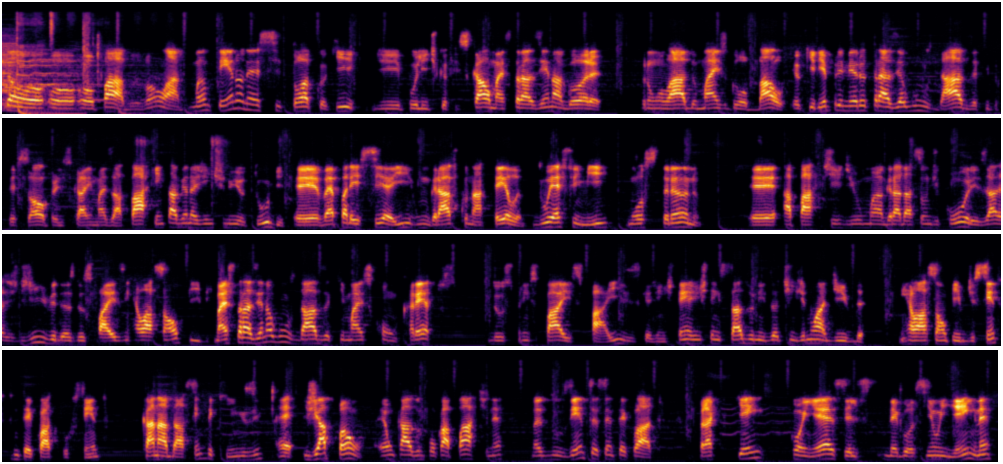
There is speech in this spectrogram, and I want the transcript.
Então, Pablo, vamos lá. Mantendo nesse tópico aqui de política fiscal, mas trazendo agora para um lado mais global, eu queria primeiro trazer alguns dados aqui para o pessoal, para eles ficarem mais a par. Quem está vendo a gente no YouTube, é, vai aparecer aí um gráfico na tela do FMI mostrando é, a partir de uma gradação de cores as dívidas dos países em relação ao PIB. Mas trazendo alguns dados aqui mais concretos dos principais países que a gente tem, a gente tem Estados Unidos atingindo uma dívida em relação ao PIB de 134%, Canadá 115%, é, Japão é um caso um pouco à parte, né? Mas 264%. Para quem conhece, eles negociam em ien, né?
